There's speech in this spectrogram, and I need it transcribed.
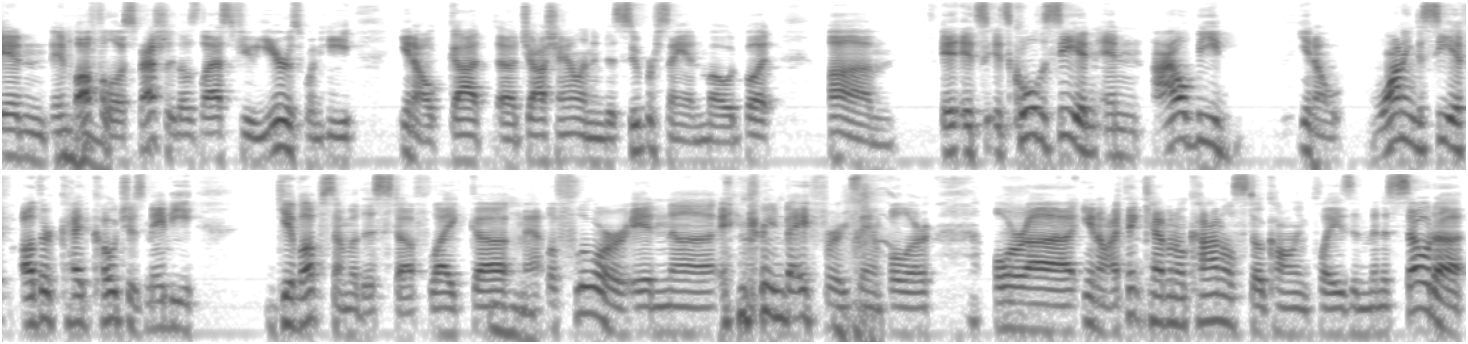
in, in mm-hmm. Buffalo, especially those last few years when he, you know, got uh, Josh Allen into Super Saiyan mode. But um, it, it's, it's cool to see. And, and I'll be, you know, wanting to see if other head coaches maybe – give up some of this stuff, like uh, mm-hmm. Matt LaFleur in uh, in Green Bay, for example, or or uh, you know, I think Kevin O'Connell's still calling plays in Minnesota,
